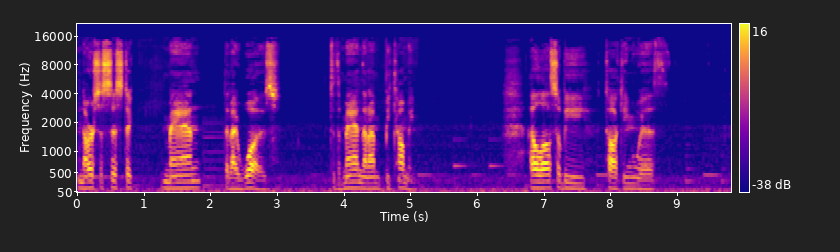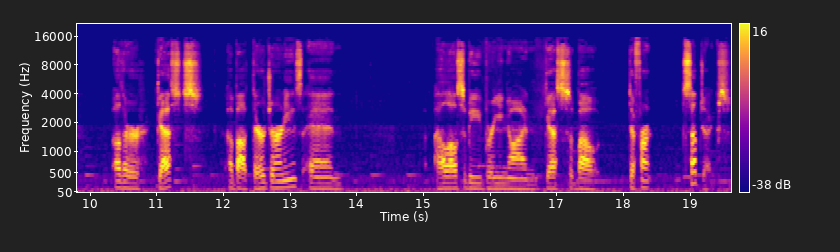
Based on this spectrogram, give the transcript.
narcissistic man that I was to the man that I'm becoming. I'll also be talking with other guests about their journeys, and I'll also be bringing on guests about different subjects.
